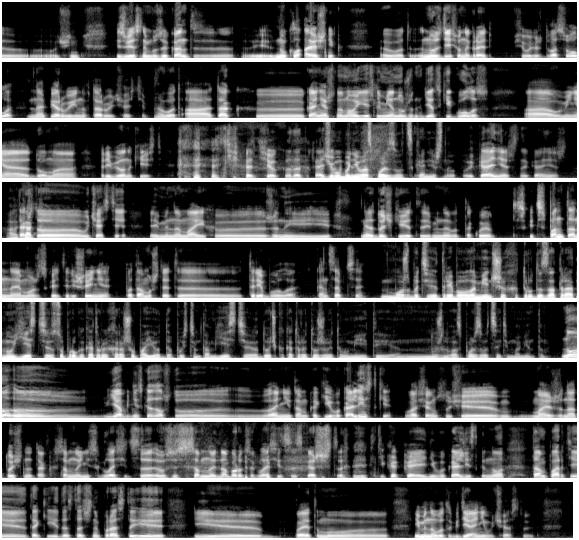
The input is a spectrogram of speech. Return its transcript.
очень известный музыкант, э, ну, клавишник, вот. Ну, здесь он играет всего лишь два соло на первой и на второй части. Вот. А так, э, конечно, но если мне нужен детский голос, а у меня дома ребенок есть, Че куда-то ходить? Почему бы не воспользоваться, конечно. Ну, конечно, конечно. А так как... что участие именно моих э, жены и э, дочки это именно вот такое, так сказать, спонтанное, можно сказать, решение, потому что это требовало концепция. Может быть, требовала меньших трудозатрат, но есть супруга, которая хорошо поет, допустим, там есть дочка, которая тоже это умеет, и нужно воспользоваться этим моментом. Ну, э, я бы не сказал, что они там какие вокалистки. Во всяком случае, моя жена точно так со мной не согласится, э, со мной наоборот согласится и скажет, что никакая не вокалистка. Но там партии такие достаточно простые, и Поэтому э, именно вот где они участвуют.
